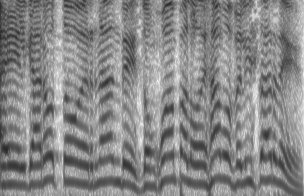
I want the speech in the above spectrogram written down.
El Garoto Hernández, don Juanpa, lo dejamos. Feliz tarde.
